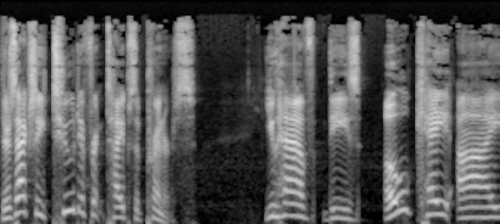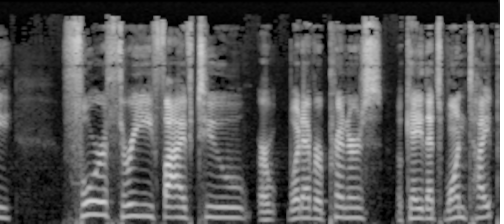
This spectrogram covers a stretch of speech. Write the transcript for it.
There's actually two different types of printers. You have these OKI 4352 or whatever printers. Okay, that's one type.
